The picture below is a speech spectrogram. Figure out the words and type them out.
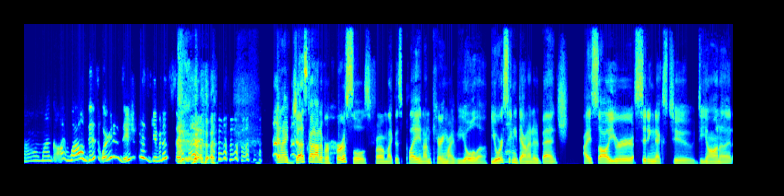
Oh my God! Wow, this organization has given us so much. And I just got out of rehearsals from like this play and I'm carrying my viola. You were What? sitting down at a bench. I saw you were sitting next to Deanna. And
